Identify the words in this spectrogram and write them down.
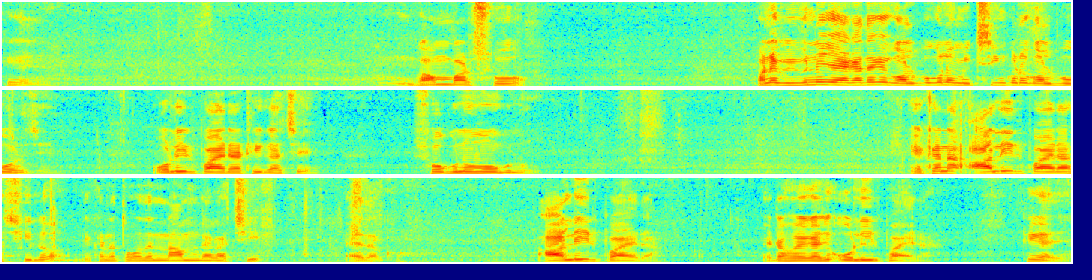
ঠিক আছে? গাম্বার শো। মানে বিভিন্ন জায়গা থেকে গল্পগুলো মিক্সিং করে গল্প করেছে। অলির পায়রা ঠিক আছে সগ্নু মগ্নু। এখানে আলির পায়রা ছিল, এখানে তোমাদের নাম দেখাচ্ছি। এই দেখো, আলির পায়রা, এটা হয়ে গেছে অলির পায়রা, ঠিক আছে?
